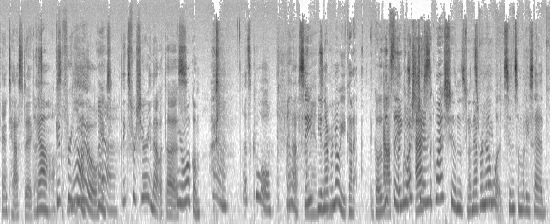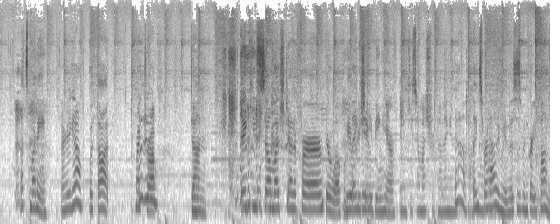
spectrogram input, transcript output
Fantastic. That's Yeah. awesome. Good for Yeah, you. thanks. Yeah. Thanks for sharing that with us. You're welcome. That's cool. I Yeah, love see, that you never know. You gotta go to the Ask the things, question. ask the questions. You That's never know what's in somebody's head. That's money There you go. with thought. Mic Woohoo. drop. Done. Thank you so much, Jennifer. You're welcome. We Thank appreciate you. you being here. Thank you so much for coming. And Yeah, thanks for with us. having me. This has been great fun.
